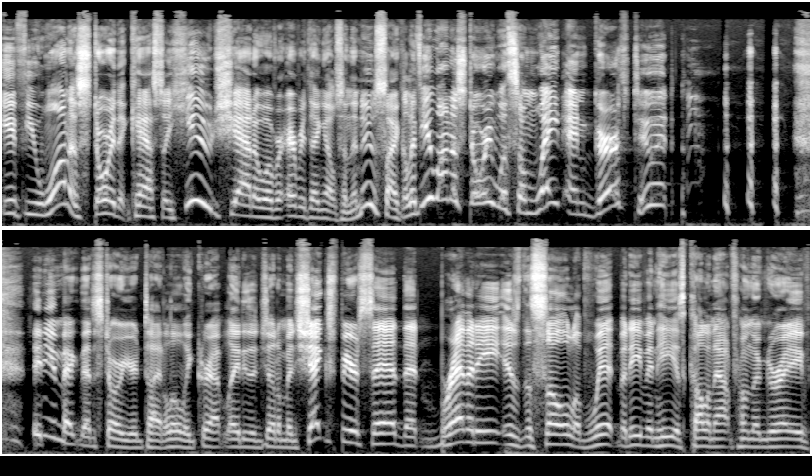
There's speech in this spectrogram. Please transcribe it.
if you want a story that casts a huge shadow over everything else in the news cycle, if you want a story with some weight and girth to it, then you make that story your title. Holy crap, ladies and gentlemen. Shakespeare said that brevity is the soul of wit, but even he is calling out from the grave,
